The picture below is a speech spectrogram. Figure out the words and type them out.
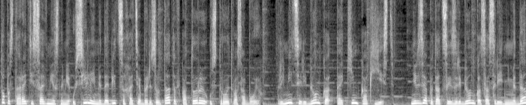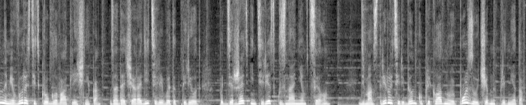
то постарайтесь совместными усилиями добиться хотя бы результатов, которые устроят вас обоих. Примите ребенка таким, как есть. Нельзя пытаться из ребенка со средними данными вырастить круглого отличника. Задача родителей в этот период – поддержать интерес к знаниям в целом. Демонстрируйте ребенку прикладную пользу учебных предметов.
